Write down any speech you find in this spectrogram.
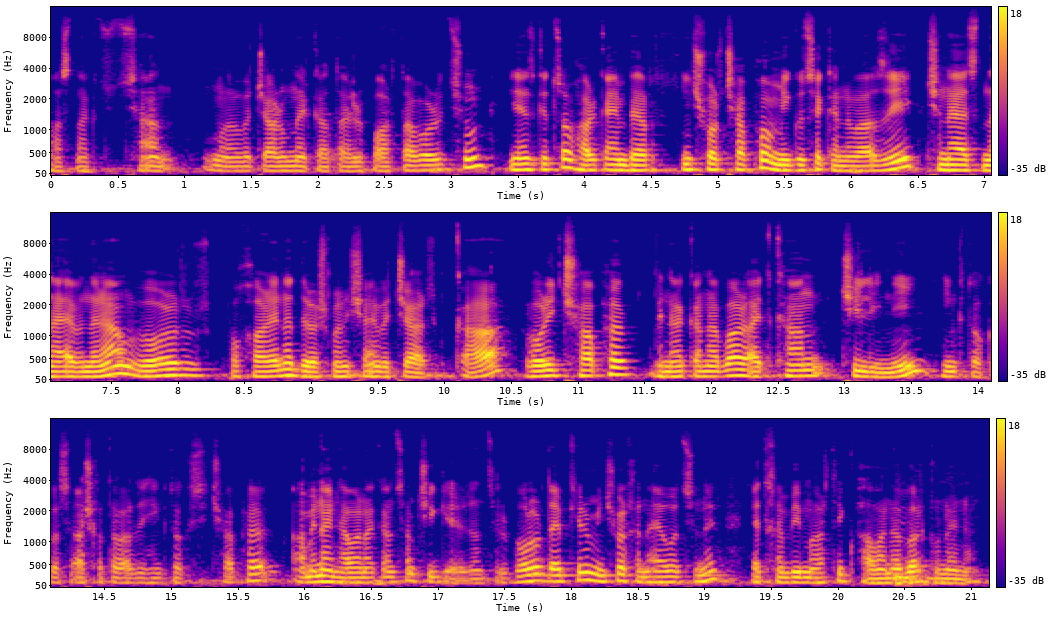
մասնակցության վճարումներ կատարելու պարտավորություն, իրենց գծով հարկային բեռ ինչ որ չափով միգուցե կնվազի, չնայած նաև նրան, որ փոխարենը դրոշմանիշային վճար կա, որի չափը բնականաբար այդքան չի լինի, 5% աշխատավարձի 5%-ի չափը ամենայն հավանականությամբ չի գերազանցել։ Բոլոր դեպքերում ինչ որ խնայողություններ այդ խմբի մարդիկ հավանաբար կունենան։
